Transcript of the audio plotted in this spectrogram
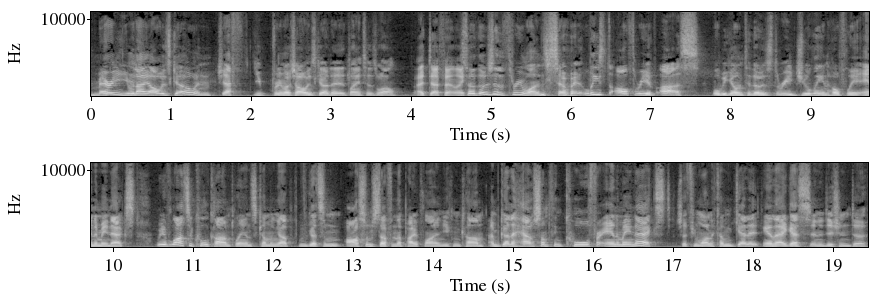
Mary, you and I always go, and Jeff, you pretty much always go to Atlanta as well. I definitely. So those are the three ones. So at least all three of us will be going to those three. Julie and hopefully Anime Next. We have lots of cool con plans coming up. We've got some awesome stuff in the pipeline. You can come. I'm gonna have something cool for Anime Next. So if you want to come get it, and I guess in addition to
